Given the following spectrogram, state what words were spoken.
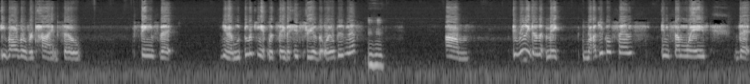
evolve over time. So things that, you know, looking at, let's say, the history of the oil business, mm-hmm. um, it really doesn't make logical sense in some ways that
